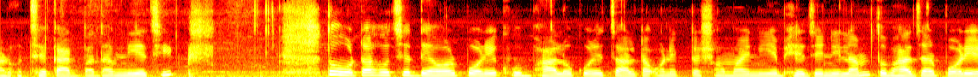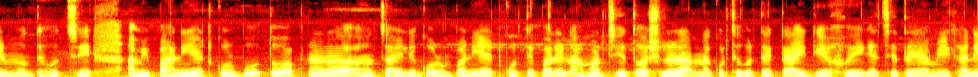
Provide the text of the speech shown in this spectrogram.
আর হচ্ছে কাঠবাদাম নিয়েছি। তো ওটা হচ্ছে দেওয়ার পরে খুব ভালো করে চালটা অনেকটা সময় নিয়ে ভেজে নিলাম। তো ভাজার পরে এর মধ্যে হচ্ছে আমি পানি অ্যাড করব। তো আপনারা চাইলে গরম পানি অ্যাড করতে পারেন। আমার যেহেতু আসলে রান্না করতে করতে একটা আইডিয়া হয়ে গেছে, তাই আমি এখানে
